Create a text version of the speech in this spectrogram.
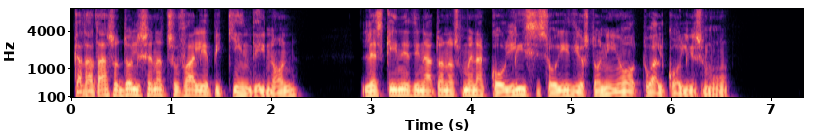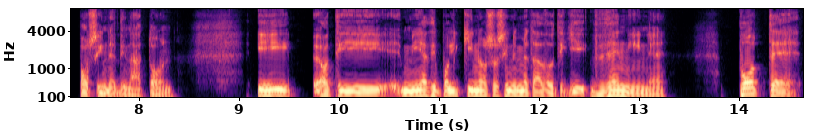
κατατάσσονται όλοι σε ένα τσουβάλι επικίνδυνων, λες και είναι δυνατόν ας πούμε, να κολλήσεις ο ίδιος τον ιό του αλκοολισμού, πώς είναι δυνατόν, ή ότι μια διπολική νόσος είναι μεταδοτική. Δεν είναι. Πότε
